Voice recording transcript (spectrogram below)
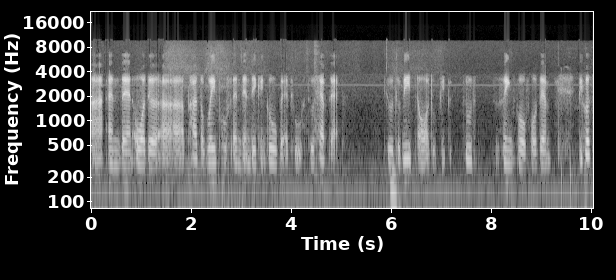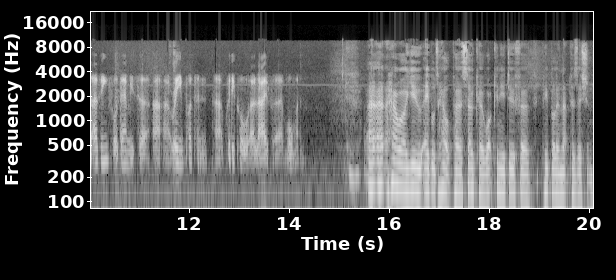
uh, and then or the uh, uh, pass away proof and then they can go back to to have that to to meet or to do the thing for for them because I think for them it's a, a, a very important uh, critical uh, life uh, moment. Uh, uh, how are you able to help, uh, SoCO? What can you do for people in that position?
